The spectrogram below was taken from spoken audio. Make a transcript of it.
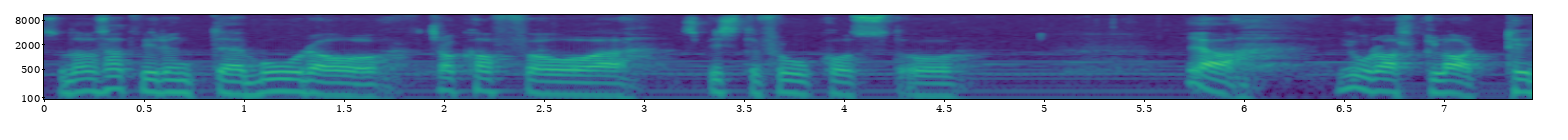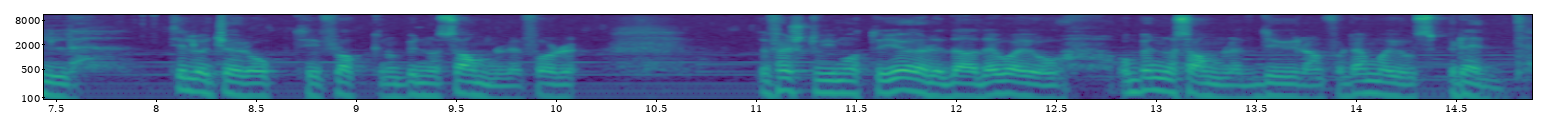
Så da satt vi rundt bordet og drakk kaffe og uh, spiste frokost og ja, gjorde alt klart til, til, å kjøre opp til flokken og begynne å samle. For det første vi måtte gjøre da, det var jo å begynne å samle dyrene, for de var jo spredd.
